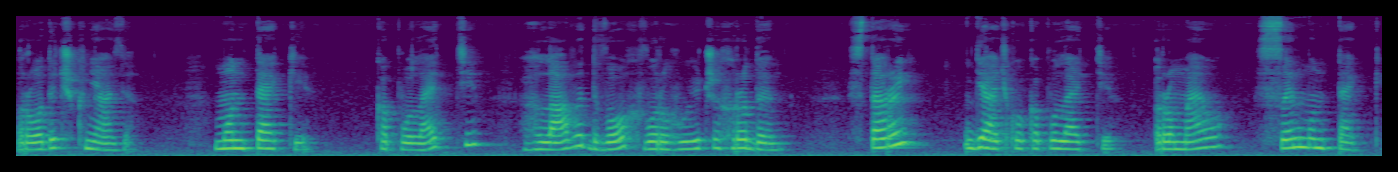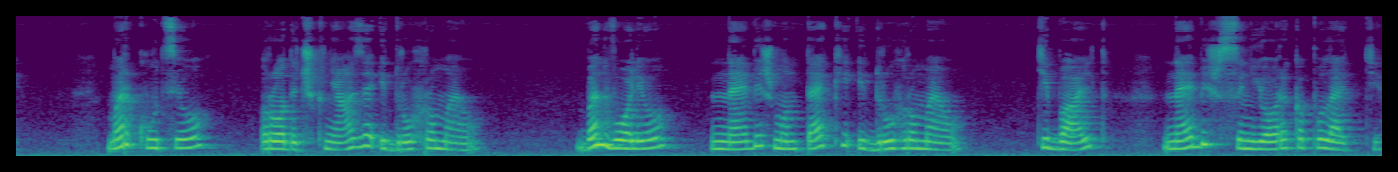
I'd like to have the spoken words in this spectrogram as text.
родич князя, Монтекі, Капулетті, глави двох ворогуючих родин, Старий дядько Капулетті, Ромео, син Монтеккі, Меркуціо, родич князя і друг Ромео, Бенволіо, небіж Монтекі і друг Ромео, Тібальт, небіж сеньори Капулетті,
